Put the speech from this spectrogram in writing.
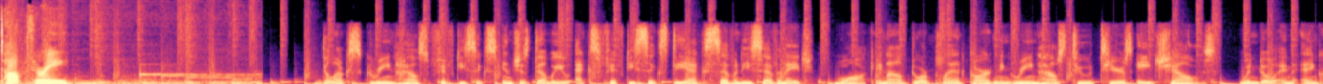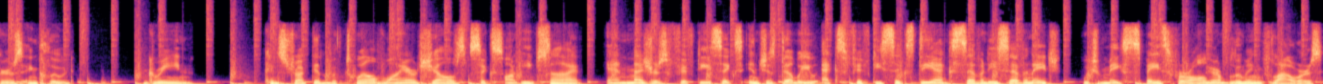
Top 3 Deluxe Greenhouse 56 inches WX56DX77H, walk-in outdoor plant gardening greenhouse 2 tiers 8 shelves, window and anchors include green, constructed with 12 wired shelves 6 on each side, and measures 56 inches WX56DX77H, which makes space for all your blooming flowers,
